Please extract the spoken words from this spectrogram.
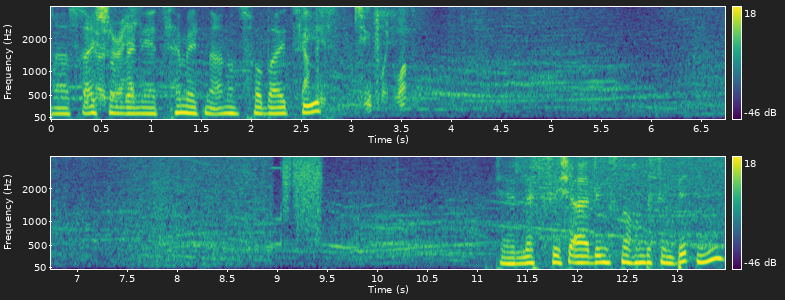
Na, Es reicht schon, wenn jetzt Hamilton an uns vorbeizieht. is 2.1. Der lässt sich allerdings noch ein bisschen bitten.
